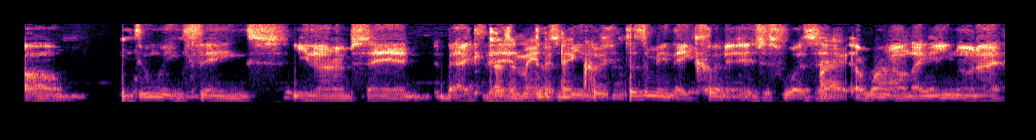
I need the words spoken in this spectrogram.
um, doing things, you know what I'm saying, back then Doesn't mean that they couldn't. Doesn't mean they couldn't. It just wasn't Right. around. Like you know, and I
